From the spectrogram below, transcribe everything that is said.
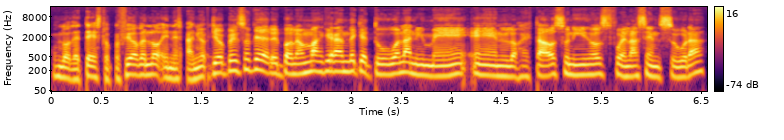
lo detesto. Prefiero verlo en español. Yo pienso que el problema más grande que tuvo el anime en los Estados Unidos fue la censura.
